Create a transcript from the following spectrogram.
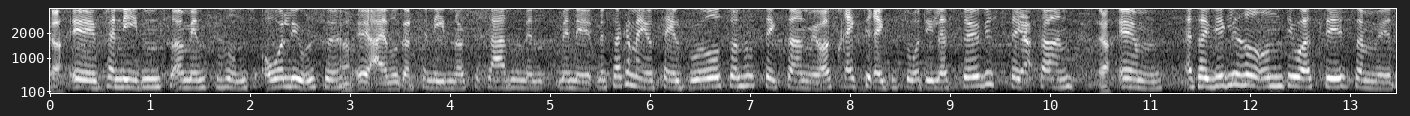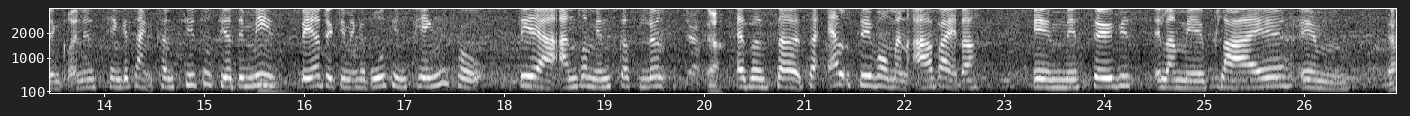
Ja. øh, planetens og menneskehedens overlevelse. Ja. Øh, ej, jeg ved godt, planeten nok skal klare den, men, men, øh, men så kan man jo tale både sundhedssektoren, men jo også rigtig, rigtig stor del af servicesektoren. Ja. Øhm, altså i virkeligheden, det er jo også det, som øh, den grønne tænketank Concito siger, det mest bæredygtige, man kan bruge sine penge på, det er andre menneskers løn. Ja. Altså, så, så alt det, hvor man arbejder øh, med service eller med pleje, øh, Ja.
